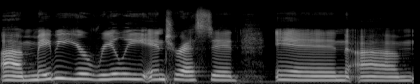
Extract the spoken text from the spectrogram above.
um, maybe you're really interested in um,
